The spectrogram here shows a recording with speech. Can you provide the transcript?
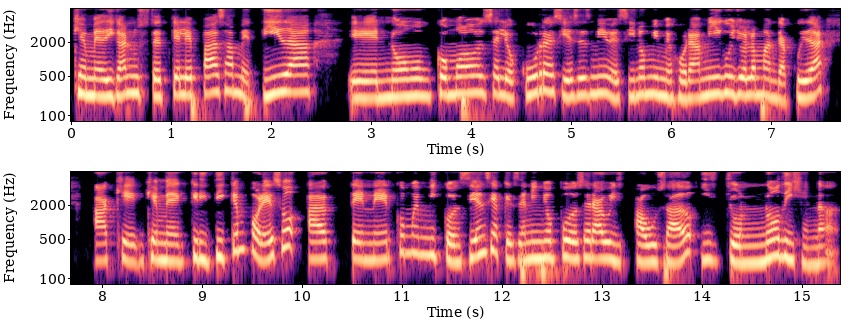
que me digan usted qué le pasa, metida, eh, no, cómo se le ocurre, si ese es mi vecino, mi mejor amigo y yo lo mandé a cuidar, a que, que me critiquen por eso, a tener como en mi conciencia que ese niño pudo ser abusado y yo no dije nada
